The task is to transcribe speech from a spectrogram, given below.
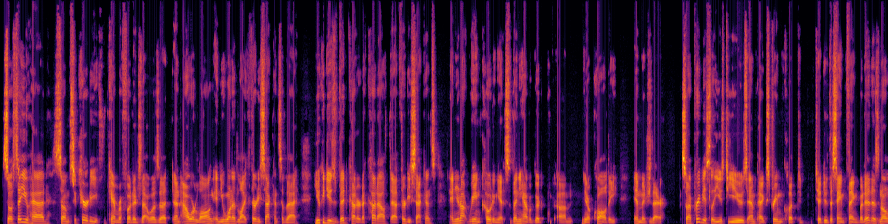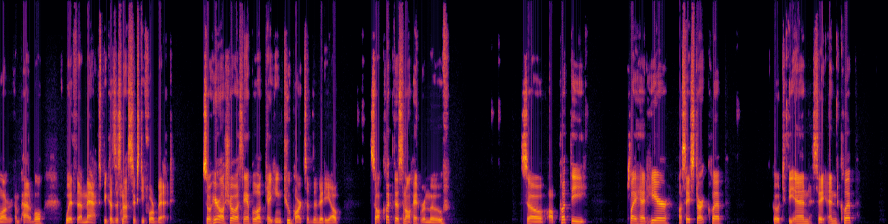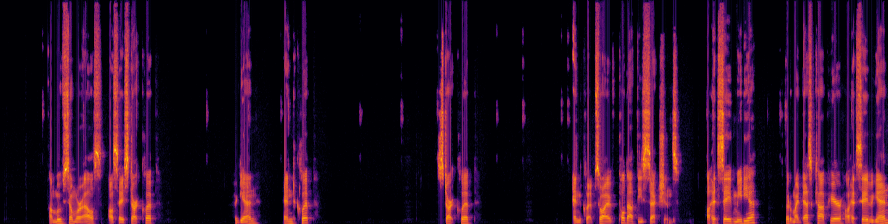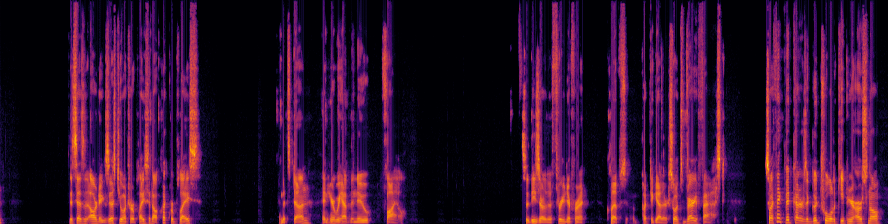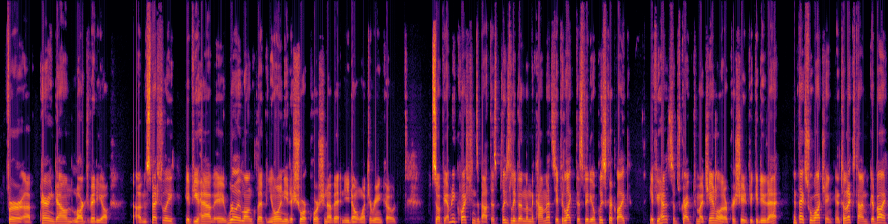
So say you had some security camera footage that was a, an hour long and you wanted like 30 seconds of that, you could use VidCutter to cut out that 30 seconds and you're not re-encoding it, so then you have a good um, you know, quality image there. So I previously used to use MPEG Streamclip to, to do the same thing, but it is no longer compatible with uh, Macs because it's not 64-bit. So here I'll show a sample of taking two parts of the video. So I'll click this and I'll hit remove. So I'll put the playhead here, I'll say start clip, go to the end, say end clip. I'll move somewhere else, I'll say start clip, again, end clip, start clip, end clip. So I've pulled out these sections. I'll hit save media, go to my desktop here, I'll hit save again. It says it already exists, you want to replace it, I'll click replace, and it's done. And here we have the new file. So these are the three different clips put together. So it's very fast. So I think VidCutter is a good tool to keep in your arsenal for uh, paring down large video, um, especially if you have a really long clip and you only need a short portion of it and you don't want to re-encode. So if you have any questions about this, please leave them in the comments. If you like this video, please click like. If you haven't subscribed to my channel, I'd appreciate if you could do that. And thanks for watching. Until next time, goodbye.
